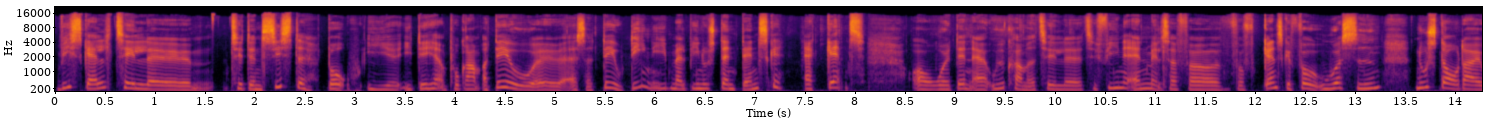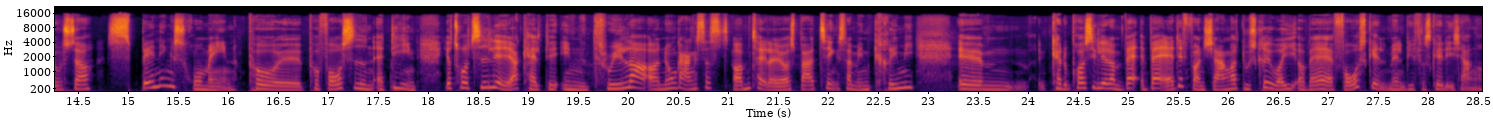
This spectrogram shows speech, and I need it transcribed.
Vi skal til, øh, til den sidste bog i, øh, i det her program, og det er jo, øh, altså, det er jo din, Iben Albinus, Den Danske Agent, og øh, den er udkommet til, øh, til fine anmeldelser for, for ganske få uger siden. Nu står der jo så spændingsroman på, øh, på forsiden af din. Jeg tror tidligere, jeg kaldte det en thriller, og nogle gange så omtaler jeg også bare ting som en krimi. Øhm, kan du prøve at sige lidt om, hvad, hvad er det for en genre, du skriver i, og hvad er forskellen mellem de forskellige genrer?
